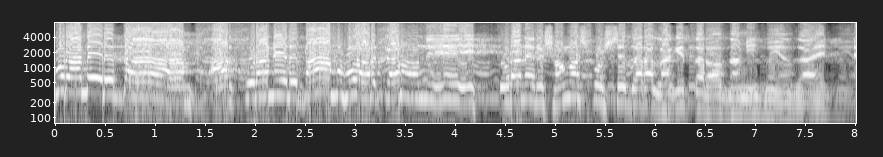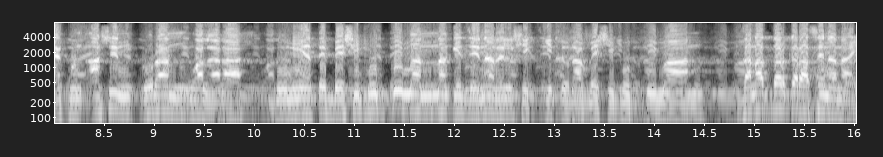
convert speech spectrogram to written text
কোরআনের দাম, আর কোরআনের দাম হওয়ার কারণে কোরআনের সংস্পর্শে যারা লাগে তারাও দামি হইয়া যায়। এখন আসেন কোরআন ওয়ালারা দুনিয়াতে বেশি বুদ্ধিমান নাকি জেনারেল শিক্ষিতরা বেশি বুদ্ধিমান? জানার দরকার আছে না নাই?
